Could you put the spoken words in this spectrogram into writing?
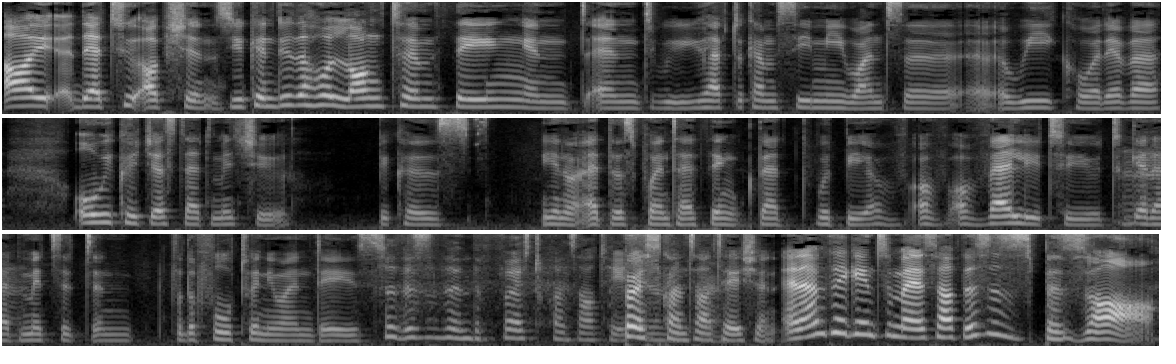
are there are two options. You can do the whole long term thing, and and we, you have to come see me once a, a week or whatever, or we could just admit you, because you know at this point I think that would be of of, of value to you to get admitted and for the full 21 days. So this is then the first consultation. First consultation, and I'm thinking to myself, this is bizarre.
